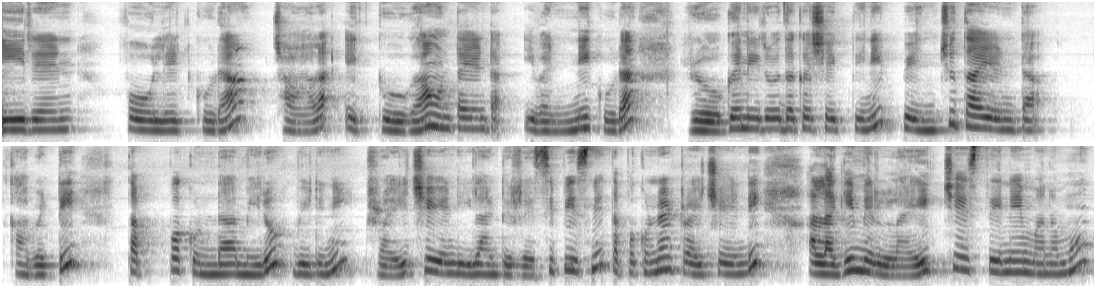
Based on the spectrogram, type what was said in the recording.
iron folate కూడా చాలా ఎక్కువగా ఉంటాయంట. ఇవన్నీ కూడా రోగనిరోధక శక్తిని పెంచుతాయంట. కాబట్టి తప్పకుండా మీరు వీటిని ట్రై చేయండి. ఇలాంటి రెసిపీస్ని తప్పకుండా ట్రై చేయండి. అలాగే మీరు లైక్ చేస్తేనే మనము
